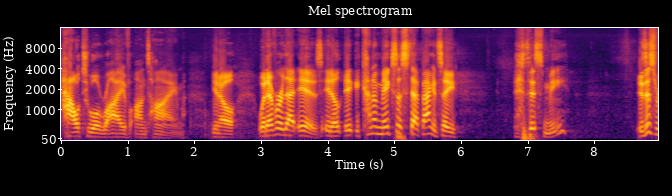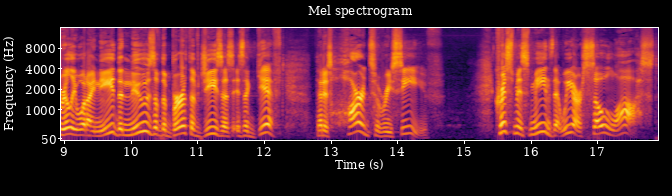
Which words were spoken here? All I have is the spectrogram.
how to arrive on time. You know, whatever that is, it, it, kind of makes us step back and say, Is this me? Is this really what I need? The news of the birth of Jesus is a gift that is hard to receive. Christmas means that we are so lost,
